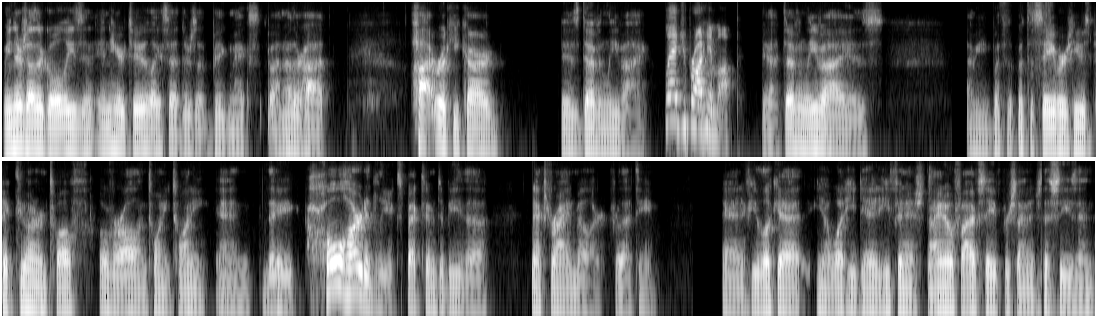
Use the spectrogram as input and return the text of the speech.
I mean, there's other goalies in, in here too. Like I said, there's a big mix. Another hot, hot rookie card is Devon Levi. Glad you brought him up. Yeah, Devon Levi is. I mean, with with the Sabres, he was picked 212th overall in 2020, and they wholeheartedly expect him to be the next Ryan Miller for that team. And if you look at you know what he did, he finished 905 save percentage this season,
